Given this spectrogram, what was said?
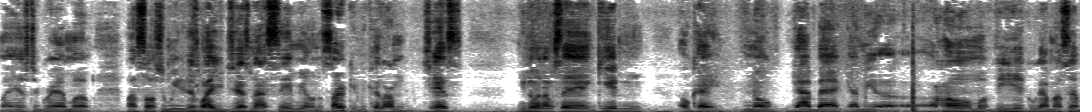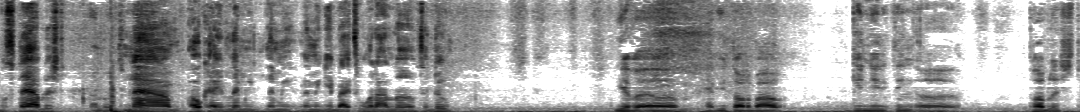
my Instagram up, my social media. This is why you just not seeing me on the circuit because I'm just, you know what I'm saying, getting okay. You know, got back, got me a, a home, a vehicle, got myself established. I know what you mean. Now, I'm okay. Let me let me let me get back to what I love to do. You ever, um, have you thought about getting anything uh, published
